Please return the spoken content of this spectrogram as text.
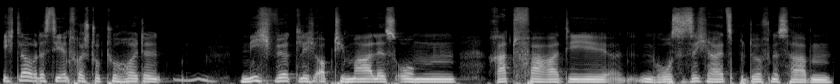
Ich glaube, dass die Infrastruktur heute nicht wirklich optimal ist, um Radfahrer, die ein großes Sicherheitsbedürfnis haben,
